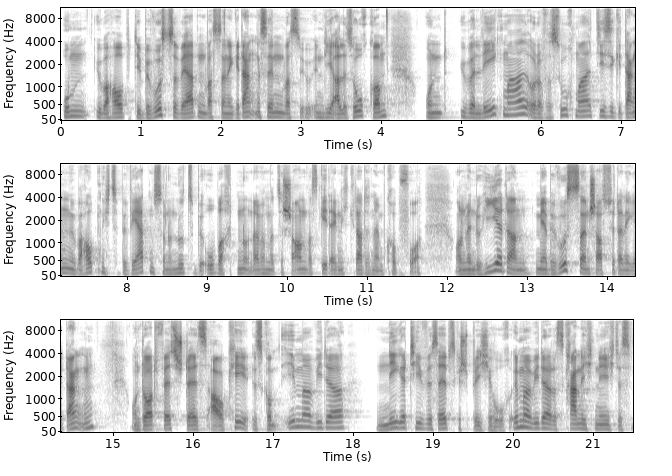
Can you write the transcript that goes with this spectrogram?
um überhaupt dir bewusst zu werden, was deine Gedanken sind, was in dir alles hochkommt. Und überleg mal oder versuch mal, diese Gedanken überhaupt nicht zu bewerten, sondern nur zu beobachten und einfach mal zu schauen, was geht eigentlich gerade in deinem Kopf vor. Und wenn du hier dann mehr Bewusstsein schaffst für deine Gedanken und dort feststellst, ah, okay, es kommt immer wieder negative Selbstgespräche hoch. Immer wieder, das kann ich nicht, das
